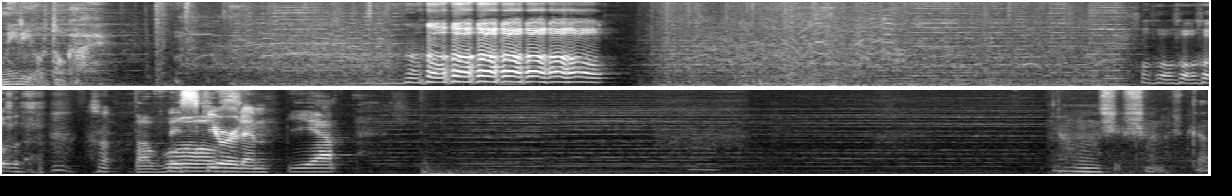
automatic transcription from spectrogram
मेरी औरतों का है The They skewered him. Yeah. Oh, Shoshana. Oh, God.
